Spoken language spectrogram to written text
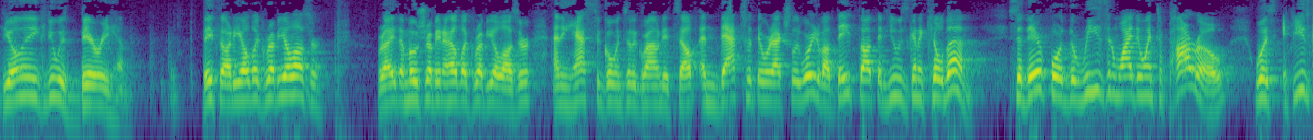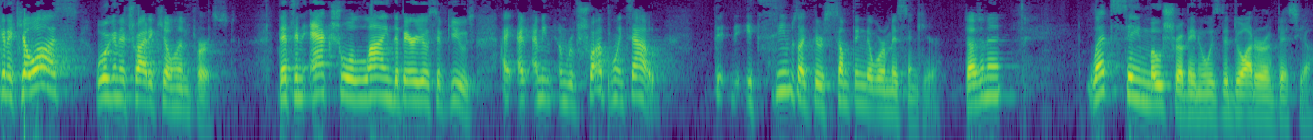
the only thing he can do is bury him. They thought he held like Rabbi Elazar. Right? The Moshe Rabbeinu held like Rabbi Elazar, and he has to go into the ground itself, and that's what they were actually worried about. They thought that he was going to kill them. So therefore, the reason why they went to Paro was if he's going to kill us, we're going to try to kill him first. That's an actual line that Be'er Yosef used. I, I, I mean, and Rav Schwab points out, th- it seems like there's something that we're missing here, doesn't it? Let's say Moshe Rabbeinu was the daughter of Bisya,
